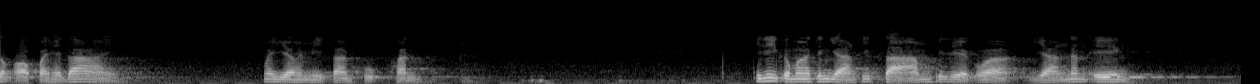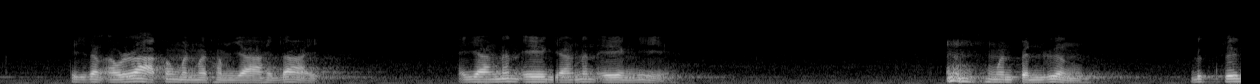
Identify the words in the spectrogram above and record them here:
ต้องออกไปให้ได้ ไม่ยอมให้มีการผูกพัน ที่นี่ก็มาถึงอย่างที่สามที่เรียกว่าอย่างนั่นเอง ที่จะต้องเอารากของมันมาทำยาให้ได้ อย่างนั่นเองอย่างนั่นเองนี่ มันเป็นเรื่องลึกซึ้ง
